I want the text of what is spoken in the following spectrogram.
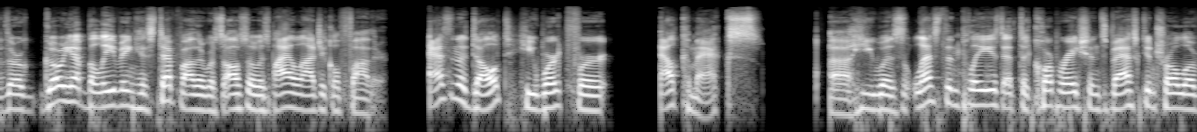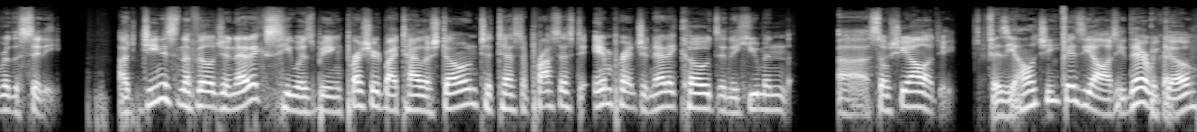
they're growing up believing his stepfather was also his biological father. As an adult, he worked for Alchemax. Uh, he was less than pleased at the corporation's vast control over the city. A genius in the field of genetics, he was being pressured by Tyler Stone to test a process to imprint genetic codes into human uh, sociology. Physiology. Physiology, there we Okay. go. I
